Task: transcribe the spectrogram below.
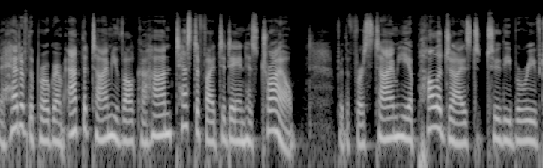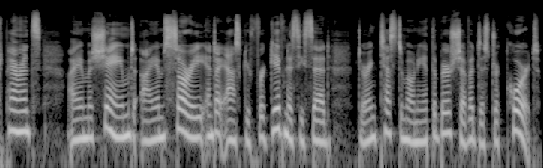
The head of the program at the time, Yuval Kahan, testified today in his trial. For the first time, he apologized to the bereaved parents. I am ashamed, I am sorry, and I ask your forgiveness, he said during testimony at the Beersheba District Court.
